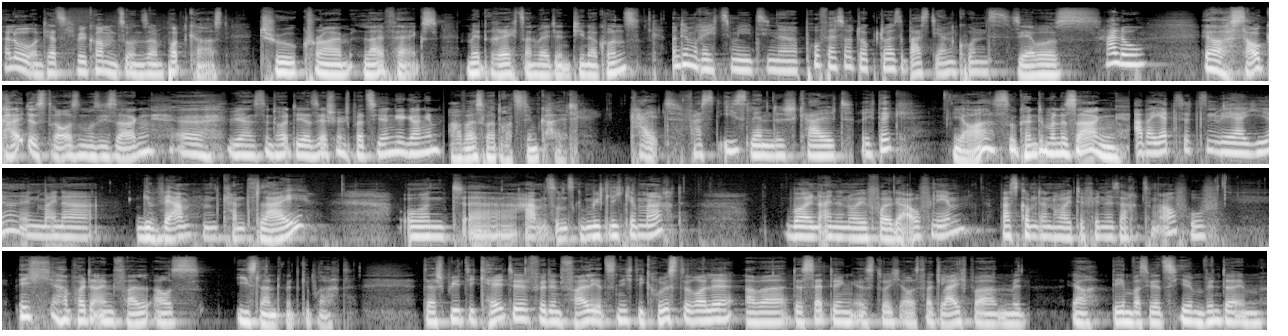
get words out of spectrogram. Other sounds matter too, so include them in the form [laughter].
Hallo und herzlich willkommen zu unserem Podcast True Crime Lifehacks mit Rechtsanwältin Tina Kunz und dem Rechtsmediziner Professor Dr. Sebastian Kunz. Servus. Hallo. Ja, saukalt ist draußen, muss ich sagen. Äh, wir sind heute ja sehr schön spazieren gegangen, aber es war trotzdem kalt. Kalt, fast isländisch kalt, richtig? Ja, so könnte man das sagen. Aber jetzt sitzen wir ja hier in meiner gewärmten Kanzlei und äh, haben es uns gemütlich gemacht, wollen eine neue Folge aufnehmen. Was kommt denn heute für eine Sache zum Aufruf? Ich habe heute einen Fall aus Island mitgebracht. Da spielt die Kälte für den Fall jetzt nicht die größte Rolle, aber das Setting ist durchaus vergleichbar mit ja, dem, was wir jetzt hier im Winter, im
